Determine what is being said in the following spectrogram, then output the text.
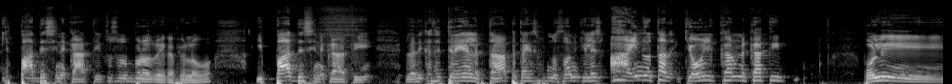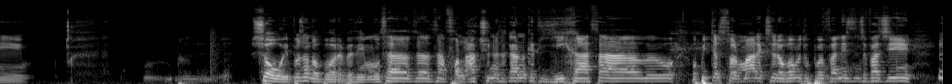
οι πάντες είναι κάτι, εκτός από τον πρόεδρο για κάποιο λόγο. Οι πάντες είναι κάτι. Δηλαδή κάθε τρία λεπτά πετάγεις από την οθόνη και λες Α, είναι ο τάδε. Και όλοι κάνουν κάτι πολύ. Showy, πώς να το πω, ρε παιδί μου. Θα, θα, θα φωνάξουν, θα κάνουν κάτι γύχα. Θα... Ο Πίτερ Στορμάρε, ξέρω εγώ, με το που εμφανίζεται σε φάση. «Ε,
